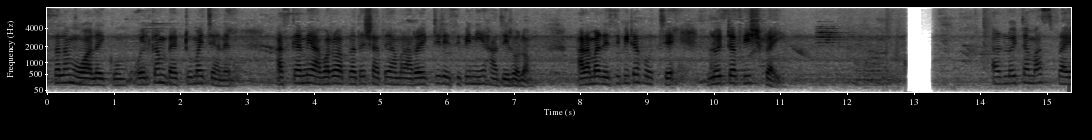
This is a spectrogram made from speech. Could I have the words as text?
আসসালামু আলাইকুম, welcome back to my channel. আজকে আমি আবারও আপনাদের সাথে আমার আরও একটি রেসিপি নিয়ে হাজির হলাম। আর আমার রেসিপিটা হচ্ছে লইট্টা ফিশ ফ্রাই। আর লইট্টা মাছ ফ্রাই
